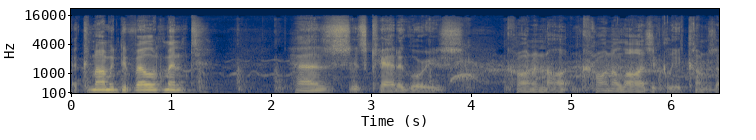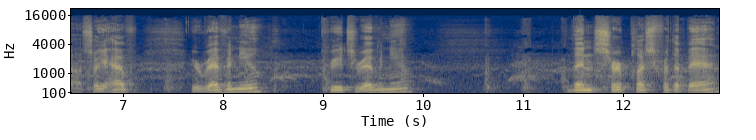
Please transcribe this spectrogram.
economic development has its categories. Chrono chronologically it comes down. So you have your revenue creates revenue then surplus for the band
